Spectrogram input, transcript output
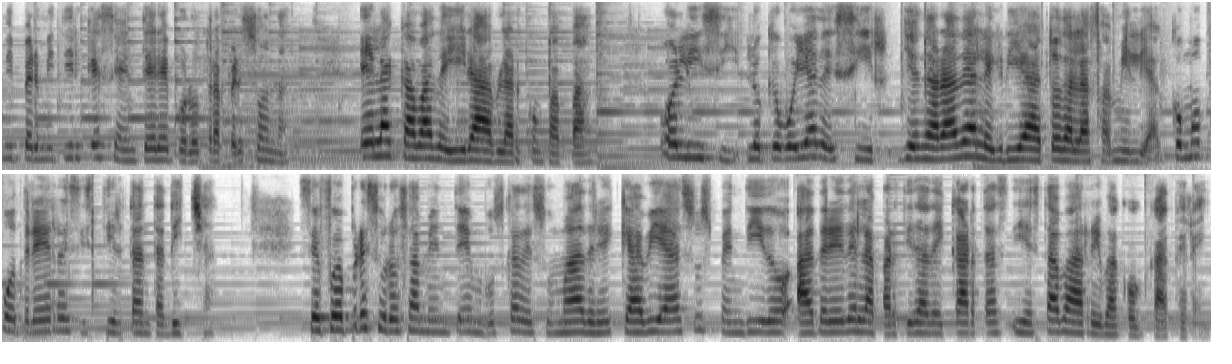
ni permitir que se entere por otra persona. Él acaba de ir a hablar con papá. Oh Lizzie, lo que voy a decir llenará de alegría a toda la familia. ¿Cómo podré resistir tanta dicha? Se fue presurosamente en busca de su madre, que había suspendido adrede la partida de cartas y estaba arriba con Catherine.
